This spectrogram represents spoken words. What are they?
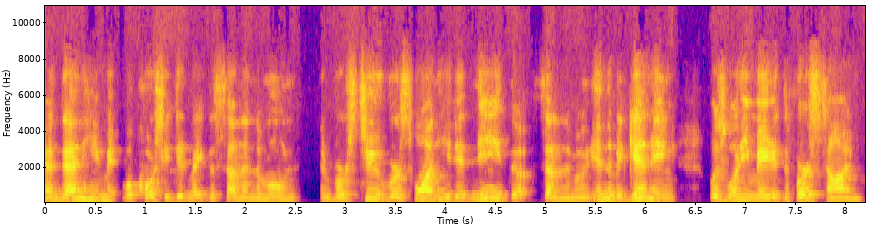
And then he, well, of course, he did make the sun and the moon. In verse two, verse one, he didn't need the sun and the moon. In the beginning was when he made it the first time.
